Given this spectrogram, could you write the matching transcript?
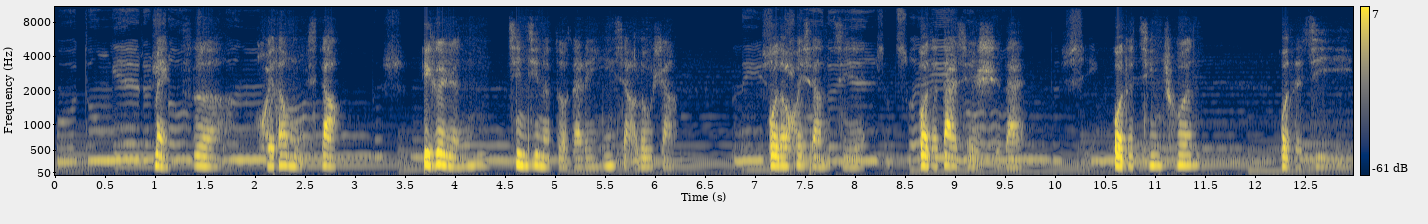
我冬夜的每次回到母校，一个人静静地走在林荫小路上，我都会想起我的大学时代，我的青春，我的记忆。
